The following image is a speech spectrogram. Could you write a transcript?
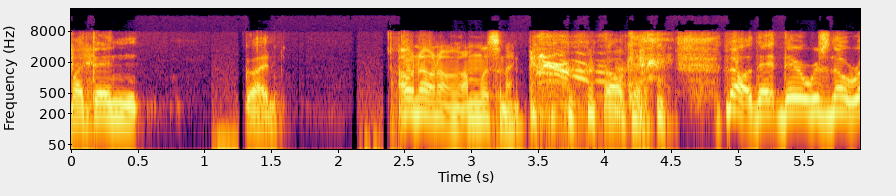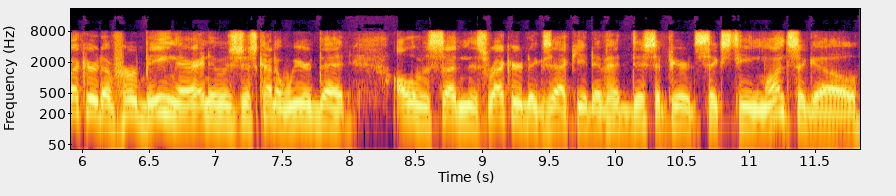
But then, go ahead. Oh no, no, I'm listening. okay, no, that there was no record of her being there, and it was just kind of weird that all of a sudden this record executive had disappeared 16 months ago,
